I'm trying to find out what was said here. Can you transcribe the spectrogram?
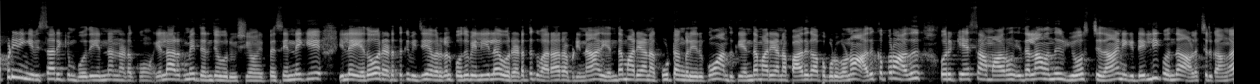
அப்படி நீங்கள் விசாரிக்கும் போது என்ன நடக்கும்? எல்லாருக்குமே தெரிஞ்ச ஒரு விஷயம். இப்போ சென்னைக்கு இல்லை ஏதோ ஒரு இடத்துக்கு விஜய் அவர்கள் பொது வெளியில் ஒரு இடத்துக்கு வரார் அப்படின்னா அது எந்த மாதிரியான கூட்டங்கள் இருக்கும். அதுக்கு எந்த மாதிரியான பாதுகாப்பு கொடுக்கணும்? அதுக்கப்புறம் அது ஒரு கேஸாக மாறும். இதெல்லாம் வந்து யோசிச்சு தான் இன்னைக்கு டெல்லிக்கு வந்து அழைச்சிருக்காங்க.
